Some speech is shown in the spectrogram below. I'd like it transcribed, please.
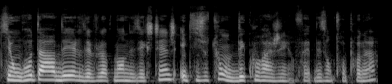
qui ont retardé le développement des exchanges et qui surtout ont découragé en fait des entrepreneurs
